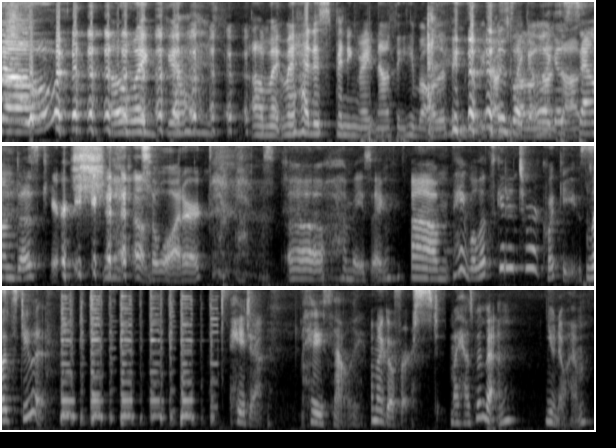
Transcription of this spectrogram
no. oh my gosh! Oh my my head is spinning right now thinking about all the things that we talked about. it's like, on oh, I that doc. sound does carry on the water. Oh, amazing. Um, hey, well, let's get into our quickies. Let's do it. Hey, Jen, Hey Sally. I'm gonna go first. My husband Ben, you know him,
